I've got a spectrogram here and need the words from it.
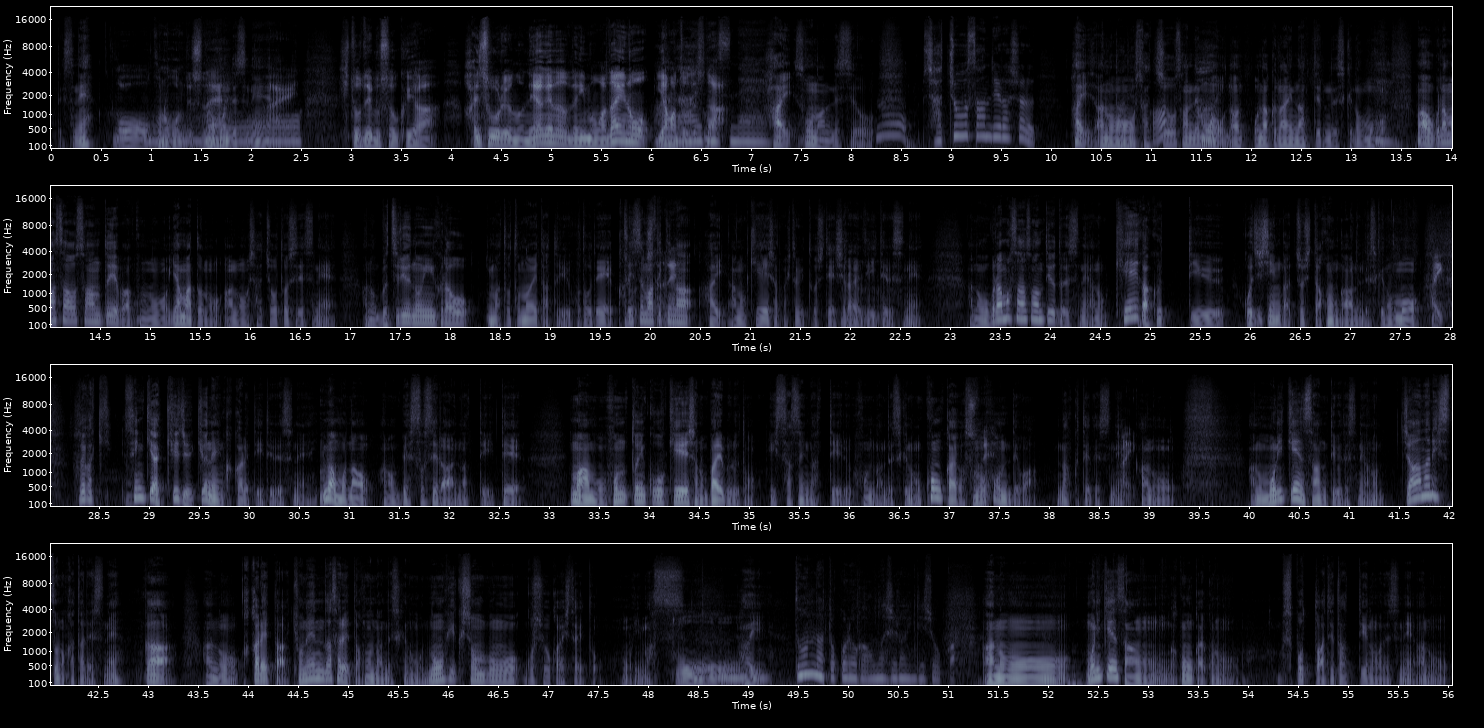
ですね。おおこの本ですね。本ですね、はい、人手不足や配送料の値上げなどで今話題の大和ですが、ね、はい。そうなんですよ。社長さんでいらっしゃるはい、あの社長さんでもうお亡くなりになってるんですけども、まあ、小倉正夫さんといえばこの大和のあの社長としてですねあの物流のインフラを今整えたということでカリスマ的な、ね、はい、あの経営者の一人として知られていてですね、うん、あの小倉正夫さんというとですねあの経営学っていうご自身が著した本があるんですけども、はい、それが1999年に書かれていてですね今もなおあのベストセラーになっていて。まあもう本当にこう経営者のバイブルの一冊になっている本なんですけども今回はその本ではなくてですね、はい、あのあの森健さんというですねあのジャーナリストの方ですねがあの書かれた去年出された本なんですけどもノンフィクション本をご紹介したいと思います。はい、どんなところが面白いんでしょうか？あの森健さんが今回このスポット当てたっていうのはですねあの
